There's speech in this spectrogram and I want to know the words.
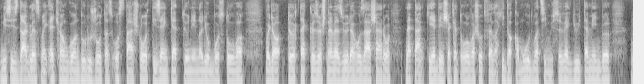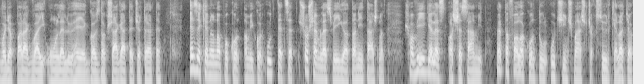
Mrs. Douglas meg egyhangúan duruzsolt az osztásról tizenkettőnél nagyobb osztóval, vagy a törtek közös nevezőre hozásáról, netán kérdéseket olvasott fel a Hidak a múltba című szöveggyűjteményből, vagy a paragvái onlelőhelyek gazdagságát ecsetelte. Ezeken a napokon, amikor úgy tetszett, sosem lesz vége a tanításnak, s ha vége lesz, az se számít, mert a falakon túl úgy sincs más, csak szürke latyak.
